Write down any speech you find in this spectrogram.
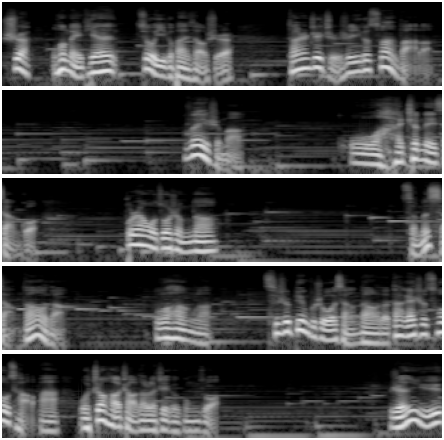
是我每天就一个半小时，当然这只是一个算法了。为什么？我还真没想过。不然我做什么呢？怎么想到的？忘了。其实并不是我想到的，大概是凑巧吧。我正好找到了这个工作。人鱼，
